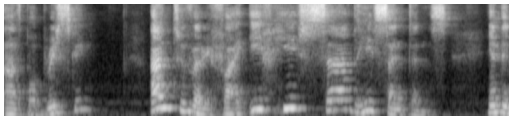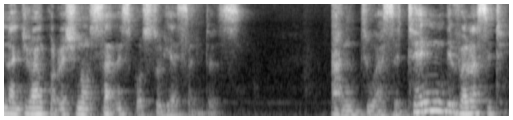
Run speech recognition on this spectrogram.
as Bob Bobrisky, and to verify if he served his sentence in the Nigerian Correctional Service custodial centers, and to ascertain the veracity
